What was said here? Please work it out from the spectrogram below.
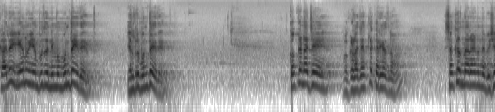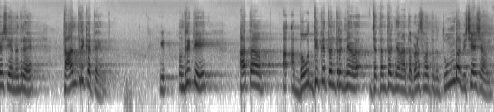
ಕಲೆ ಏನು ಎಂಬುದು ನಿಮ್ಮ ಮುಂದೆ ಇದೆ ಅಂತ. ಎಲ್ಲರ ಮುಂದೆ ಇದೆ. ಕೊಂಕಣಾಜೆ ಕೊಂಕಣಾಜೆ ಅಂತಲೇ ಕರೆಯೋದು ನಾವು. ಶಂಕರ ನಾರಾಯಣನ ವಿಶೇಷ ಏನಂದರೆ ತಾಂತ್ರಿಕತೆ ಅಂತ. ಒಂದು ರೀತಿ ಆತ ಆ- ಬೌದ್ಧಿಕ ತಂತ್ರಜ್ಞಾನ, ಜ, ತಂತ್ರಜ್ಞಾನ ಆತ ಬಳಸುವಂಥದ್ದು ತುಂಬ ವಿಶೇಷ ಅಂತ.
